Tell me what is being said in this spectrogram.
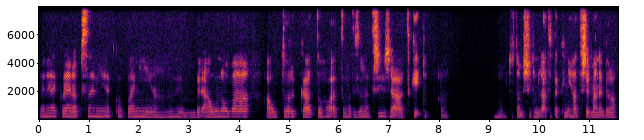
tady jako je napsaný jako paní, nevím, Brownová, autorka toho a toho, ty jsou na tři řádky. A no, to tam všechno dá, ty ta kniha třeba nebyla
